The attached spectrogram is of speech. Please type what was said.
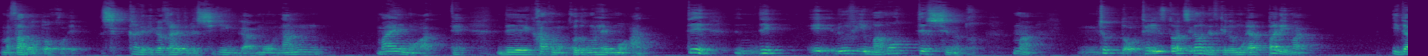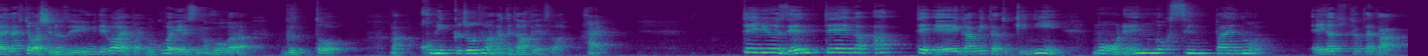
まあ、サボとこうしっかり描かれてるシーンがもう何前にもあって、で、過去の子供編もあって、で、えルフィ守って死ぬと。まあ、ちょっとテイストは違うんですけども、やっぱりまあ、偉大な人が死ぬという意味では、やっぱり僕はエースの方がぐっと、まあ、コミック上では泣けたわけですわ。はい。っていう前提があって映画見たときに、もう煉獄先輩の描き方が、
